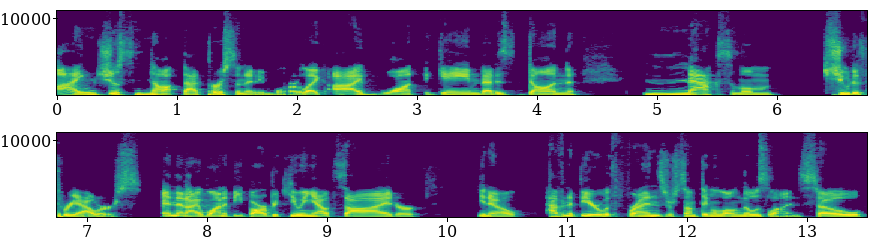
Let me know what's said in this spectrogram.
I'm just not that person anymore. Like I want a game that is done maximum two to three hours. And then I want to be barbecuing outside or, you know, having a beer with friends or something along those lines. So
